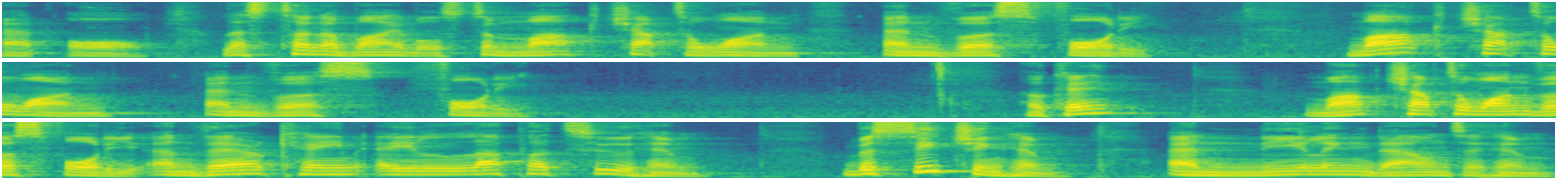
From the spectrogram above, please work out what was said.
at all. Let's turn our Bibles to Mark chapter 1 and verse 40. Mark chapter 1 and verse 40. Okay? Mark chapter 1, verse 40. And there came a leper to him, beseeching him, and kneeling down to him,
